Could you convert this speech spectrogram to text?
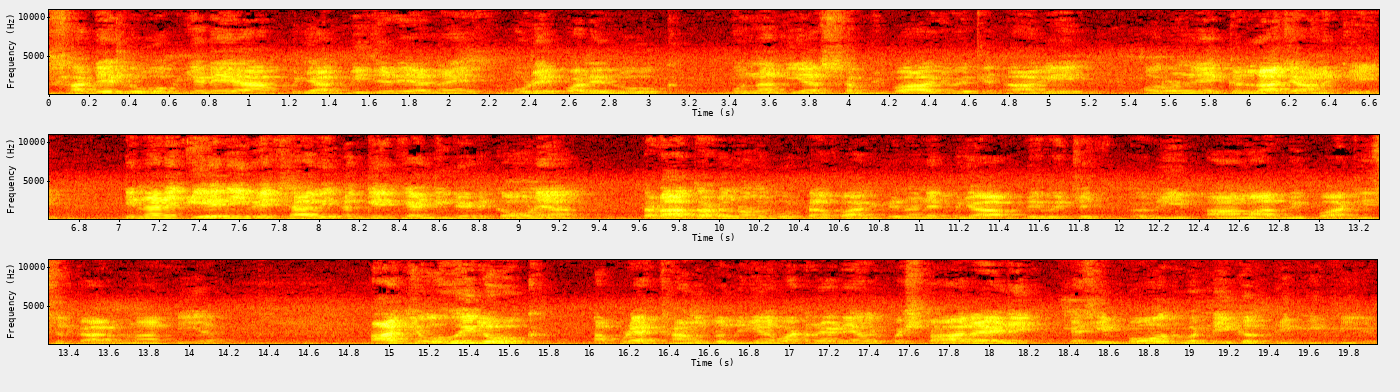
ਸਾਡੇ ਲੋਕ ਜਿਹੜੇ ਆ, ਪੰਜਾਬੀ ਜਿਹੜੇ ਆ ਨਾ, ਇਹ ਭੋਲੇ ਭਾਲੇ ਲੋਕ, ਉਹਨਾਂ ਦੀਆਂ ਸਬਜ਼ਬਾਜ ਵਿੱਚ ਆ ਗਏ ਔਰ ਉਹਨਾਂ ਦੀਆਂ ਗੱਲਾਂ ਜਾਣ ਕੇ ਇਹਨਾਂ ਨੇ ਇਹ ਨਹੀਂ ਵੇਖਿਆ ਵੀ ਅੱਗੇ ਕੈਂਡੀਡੇਟ ਕੌਣ ਆ। ਧੜਾ ਧੜ ਉਹਨਾਂ ਨੂੰ ਵੋਟਾਂ ਪਾ ਕੇ ਇਹਨਾਂ ਨੇ ਪੰਜਾਬ ਦੇ ਵਿੱਚ ਉਹਦੀ ਆਮ ਆਦਮੀ ਪਾਰਟੀ ਸਰਕਾਰ ਬਣਾਤੀ ਆ। ਅੱਜ ਉਹੀ ਲੋਕ ਆਪਣੇ ਹੱਥਾਂ ਨੂੰ ਦੰਦੀਆਂ ਵੱਢ ਰਹੇ ਨੇ ਔਰ ਪਛਤਾ ਰਹੇ ਨੇ ਕਿ ਅਸੀਂ ਬਹੁਤ ਵੱਡੀ ਗਲਤੀ ਕੀਤੀ ਹੈ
